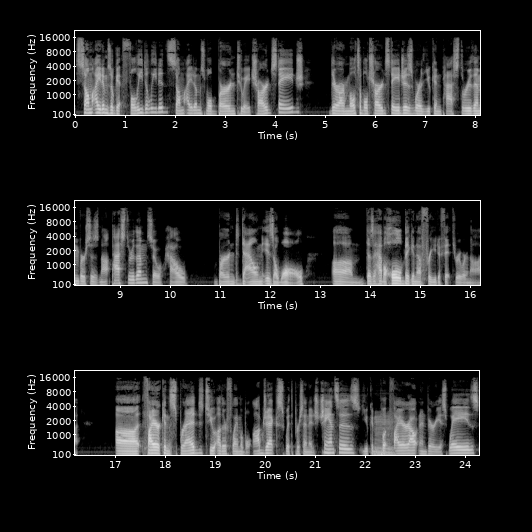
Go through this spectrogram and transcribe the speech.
Some items will get fully deleted. Some items will burn to a charge stage, there are multiple charred stages where you can pass through them versus not pass through them. So how burned down is a wall? Um, does it have a hole big enough for you to fit through or not? Uh, fire can spread to other flammable objects with percentage chances. You can put Mm. fire out in various ways.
